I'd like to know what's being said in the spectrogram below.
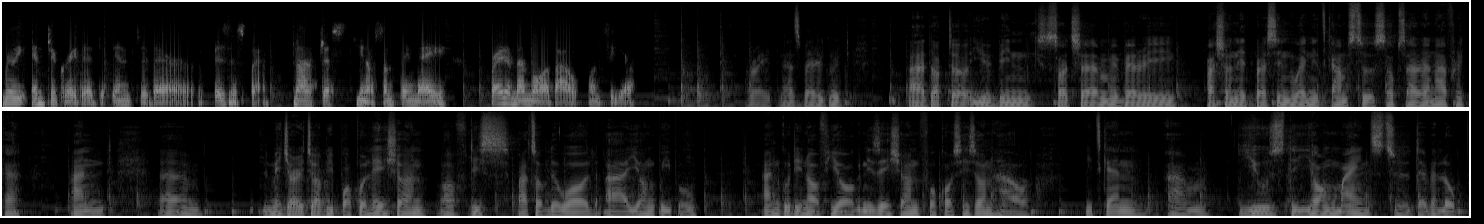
really integrated into their business plan, not just you know something they write a memo about once a year. All right, that's very good. Uh, doctor, you've been such um, a very passionate person when it comes to sub Saharan Africa. And um, the majority of the population of this part of the world are young people. And good enough, your organization focuses on how it can um, use the young minds to develop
